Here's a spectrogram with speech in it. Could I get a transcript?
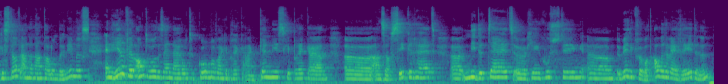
gesteld aan een aantal ondernemers en heel veel antwoorden zijn daar rondgekomen van gebrek aan kennis, gebrek aan, uh, aan zelfzekerheid, uh, niet de tijd, uh, geen goesting, weet ik veel wat, allerlei redenen.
